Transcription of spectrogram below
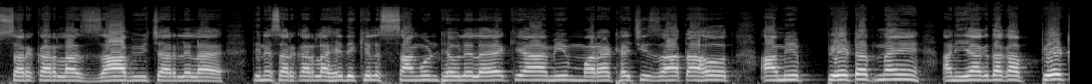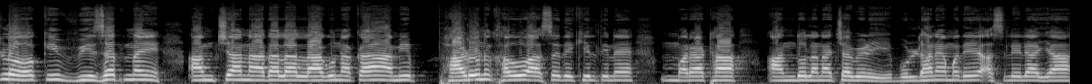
सरकारला जाब विचारलेला आहे. तिने सरकारला हे देखील सांगून ठेवलेलं आहे की आम्ही मराठ्याची जात आहोत. आम्ही पेटत नाही आणि एकदा का पेटलो की विझत नाही. आमच्या नादाला लागू नका आम्ही फाडून खाऊ असं देखील तिने मराठा आंदोलनाच्या वेळी बुलढाण्यामध्ये असलेल्या या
